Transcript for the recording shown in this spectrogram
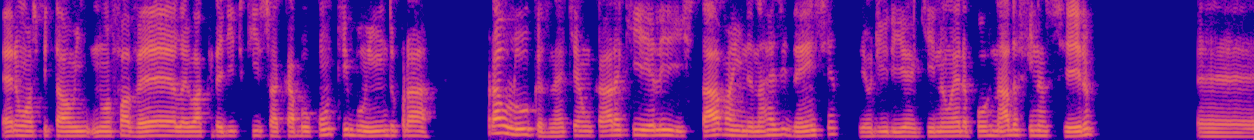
era um hospital em uma favela, eu acredito que isso acabou contribuindo para para o Lucas, né, que é um cara que ele estava ainda na residência, eu diria que não era por nada financeiro, é,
